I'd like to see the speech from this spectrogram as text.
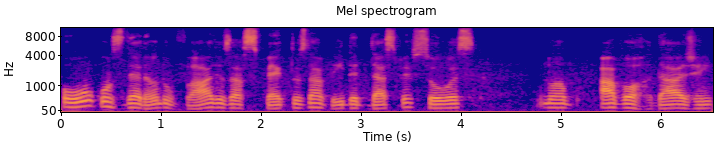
ou considerando vários aspectos da vida das pessoas numa abordagem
